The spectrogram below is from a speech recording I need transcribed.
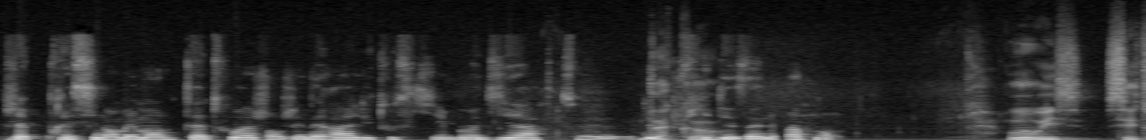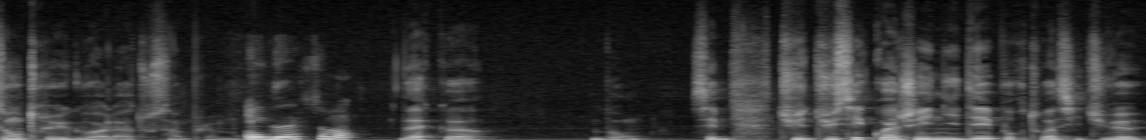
j'apprécie énormément le tatouage en général et tout ce qui est body art euh, depuis des années maintenant. Oui, oui, c'est ton truc, voilà, tout simplement. Exactement. D'accord. Bon. Tu, tu sais quoi, j'ai une idée pour toi si tu veux.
